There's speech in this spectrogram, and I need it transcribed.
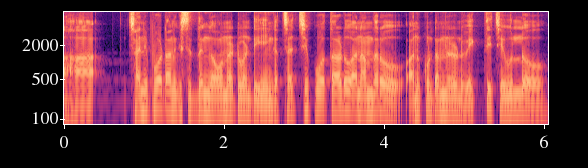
ఆ చనిపోవటానికి సిద్ధంగా ఉన్నటువంటి ఇంకా చచ్చిపోతాడు అని అందరూ అనుకుంటున్నటువంటి వ్యక్తి చెవుల్లో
